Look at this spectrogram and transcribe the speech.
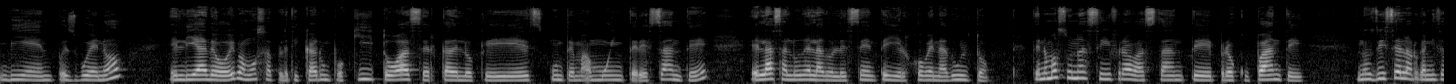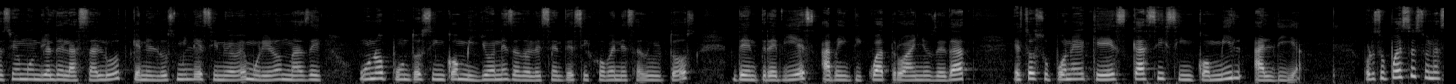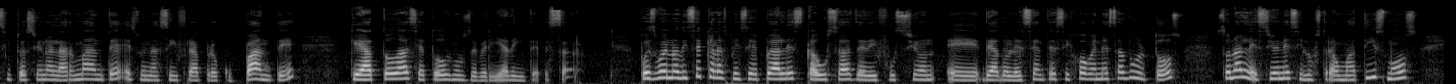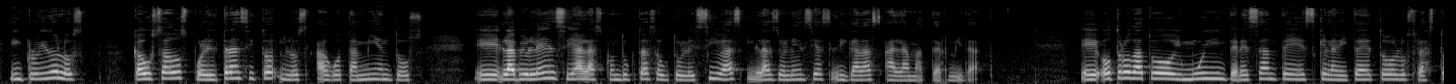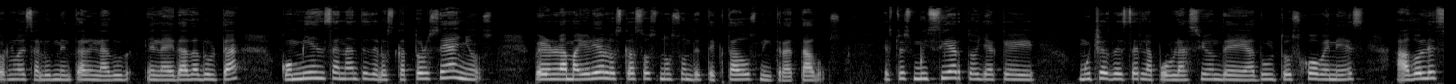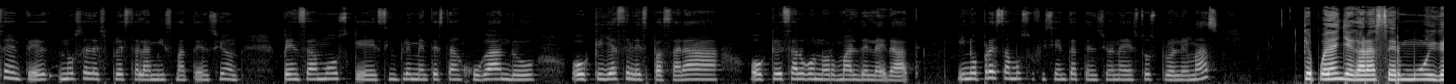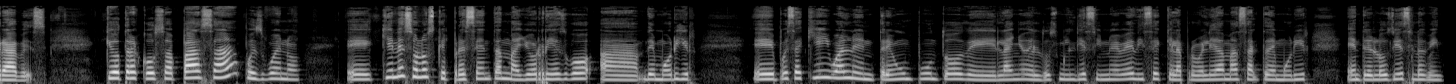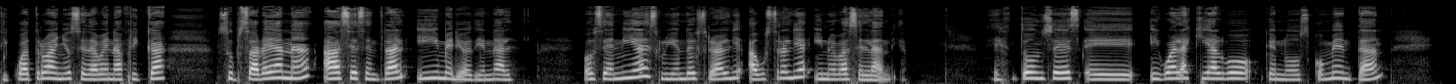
Bien, pues bueno, el día de hoy vamos a platicar un poquito acerca de lo que es un tema muy interesante, es la salud del adolescente y el joven adulto. Tenemos una cifra bastante preocupante. Nos dice la Organización Mundial de la Salud que en el 2019 murieron más de 1.5 millones de adolescentes y jóvenes adultos de entre 10 a 24 años de edad. Esto supone que es casi 5.000 al día. Por supuesto es una situación alarmante, es una cifra preocupante que a todas y a todos nos debería de interesar. Pues bueno, dice que las principales causas de difusión eh, de adolescentes y jóvenes adultos son las lesiones y los traumatismos, incluidos los causados por el tránsito y los agotamientos, eh, la violencia, las conductas autolesivas y las dolencias ligadas a la maternidad. Eh, otro dato muy interesante es que la mitad de todos los trastornos de salud mental en la, en la edad adulta comienzan antes de los 14 años, pero en la mayoría de los casos no son detectados ni tratados. Esto es muy cierto ya que muchas veces la población de adultos jóvenes, adolescentes, no se les presta la misma atención. Pensamos que simplemente están jugando o que ya se les pasará o que es algo normal de la edad y no prestamos suficiente atención a estos problemas que pueden llegar a ser muy graves. ¿Qué otra cosa pasa? Pues bueno, eh, ¿quiénes son los que presentan mayor riesgo a, de morir? Eh, pues aquí igual entre un punto del año del 2019 dice que la probabilidad más alta de morir entre los 10 y los 24 años se daba en África subsahariana, Asia Central y Meridional, Oceanía, excluyendo Australia, Australia y Nueva Zelanda. Entonces, eh, igual aquí algo que nos comentan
